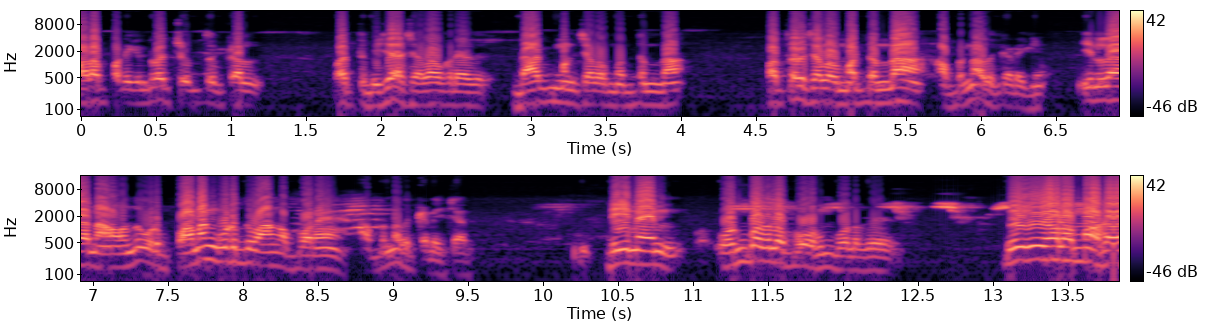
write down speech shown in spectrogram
பரப்படுகின்ற சொத்துக்கள். பத்து பைசா செலவு கிடையாது. டாக்குமெண்ட் செலவு மட்டும்தான். பத்திர செலவு மட்டும்தான் அப்படின்னா அது கிடைக்கும். இல்லை நான் வந்து ஒரு பணம் கொடுத்து வாங்க போகிறேன் அப்படின்னா அது கிடைக்காது. டி நைன் ஒன்பதில் போகும் பொழுது வெகு காலமாக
